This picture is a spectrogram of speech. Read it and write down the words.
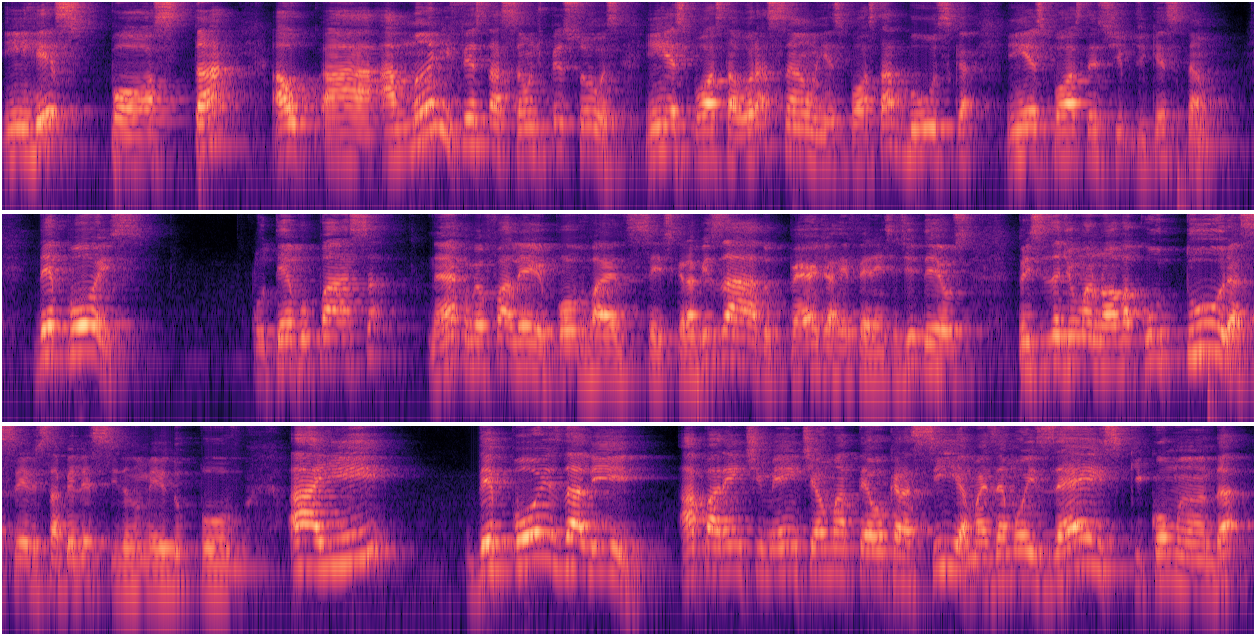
em resposta ao, a, a, manifestação de pessoas, em resposta à oração, em resposta à busca, em resposta a esse tipo de questão. Depois, o tempo passa, né? Como eu falei, o povo vai ser escravizado, perde a referência de Deus, precisa de uma nova cultura ser estabelecida no meio do povo. Aí, depois dali, aparentemente é uma teocracia, mas é Moisés que comanda,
